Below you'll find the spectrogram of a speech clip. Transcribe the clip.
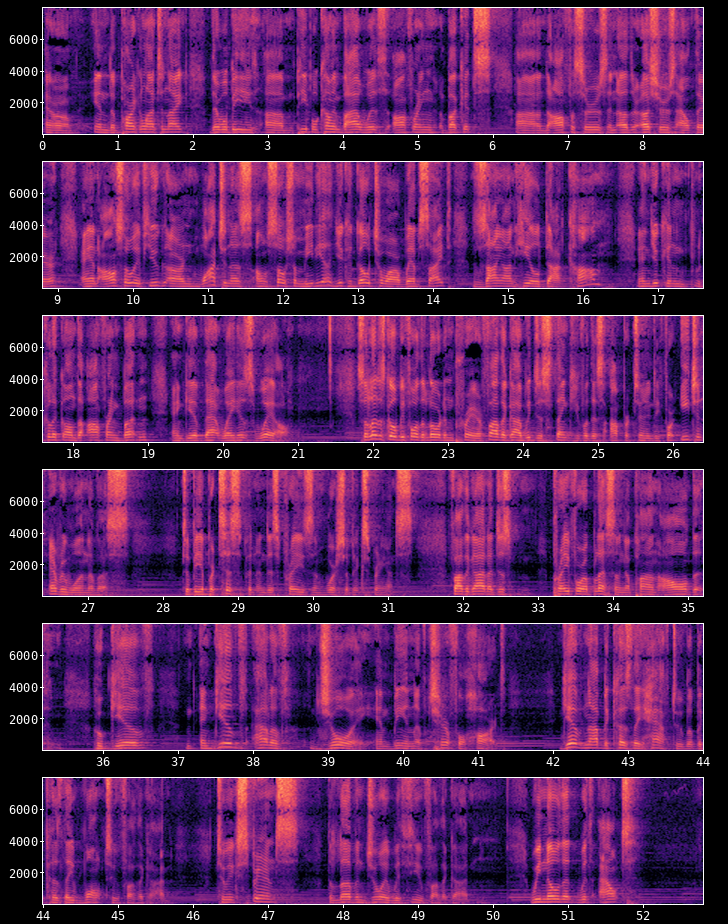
uh, in the parking lot tonight, there will be um, people coming by with offering buckets uh, the officers and other ushers out there. And also, if you are watching us on social media, you can go to our website, zionhill.com, and you can click on the offering button and give that way as well. So let us go before the Lord in prayer. Father God, we just thank you for this opportunity for each and every one of us to be a participant in this praise and worship experience. Father God, I just pray for a blessing upon all that who give and give out of joy and being of cheerful heart. Give not because they have to, but because they want to, Father God, to experience the love and joy with you, Father God. We know that without,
